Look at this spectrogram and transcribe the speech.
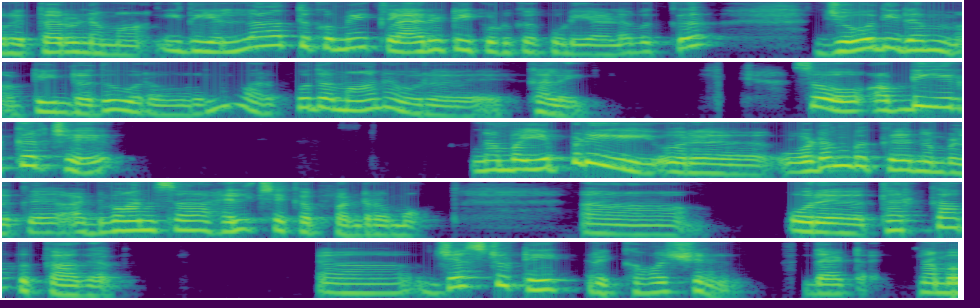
ஒரு தருணமா? இது எல்லாத்துக்குமே கிளாரிட்டி கொடுக்கக்கூடிய அளவுக்கு ஜோதிடம் அப்படின்றது ஒரு ரொம்ப அற்புதமான ஒரு கலை. ஸோ அப்படி இருக்கச்சே நம்ம எப்படி ஒரு உடம்புக்கு நம்மளுக்கு அட்வான்ஸா ஹெல்த் செக்அப் பண்றோமோ? ஒரு தற்காப்புக்காக just to take precaution that நம்ம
